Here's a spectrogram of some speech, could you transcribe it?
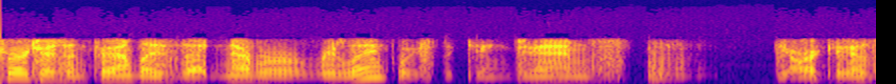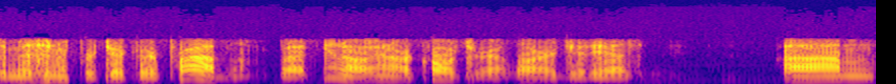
churches and families that never relinquish the King James, the archaism isn't a particular problem. But, you know, in our culture at large, it is. Um,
